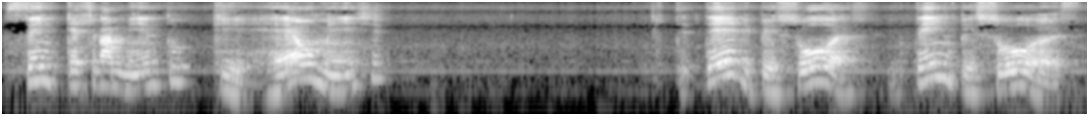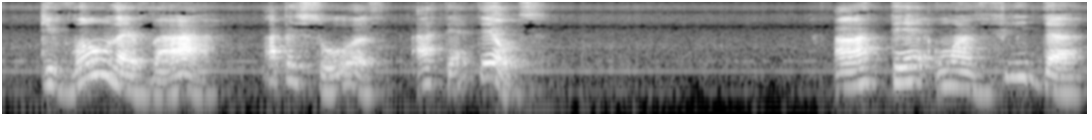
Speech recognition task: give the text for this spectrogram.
sem questionamento que realmente teve pessoas, tem pessoas que vão levar a pessoas até Deus. A ter uma vida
